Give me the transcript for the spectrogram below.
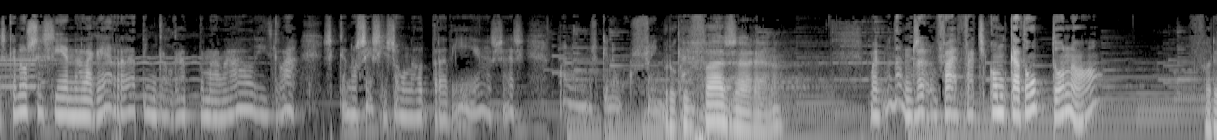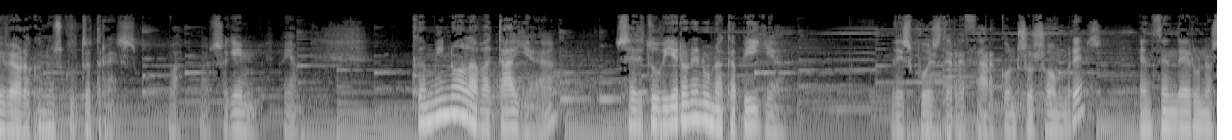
és que no sé si anar a la guerra tinc el gat malalt i clar, és que no sé si sou un altre dia, saps? Bueno, és que no ho sé Però què fas ara? Bueno, doncs eh, fa, faig com que dubto, no? Faré veure que no escolto res. Va, va, seguim. Camino a la batalla, se detuvieron en una capilla. Después de rezar con sus hombres, encender unos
